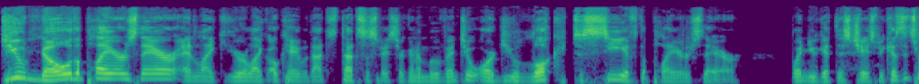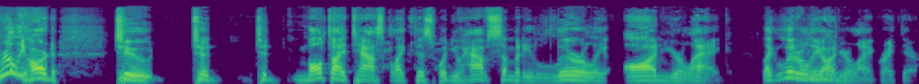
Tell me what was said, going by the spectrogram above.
do you know the players there, and like you're like, okay, well, that's that's the space they're going to move into, or do you look to see if the players there when you get this chase? Because it's really hard to to to multitask like this when you have somebody literally on your leg, like literally mm-hmm. on your leg right there.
